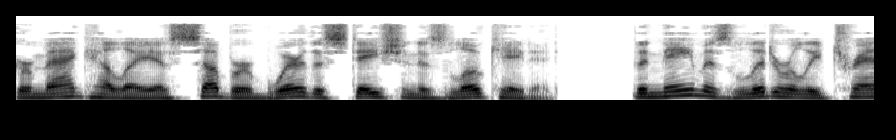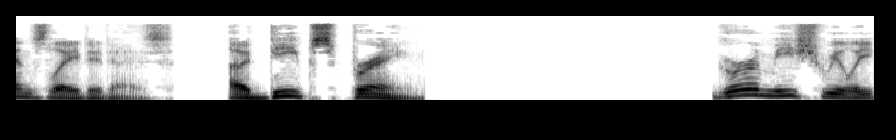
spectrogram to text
Gurmaghele a suburb where the station is located. The name is literally translated as, a deep spring. Guramishvili,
